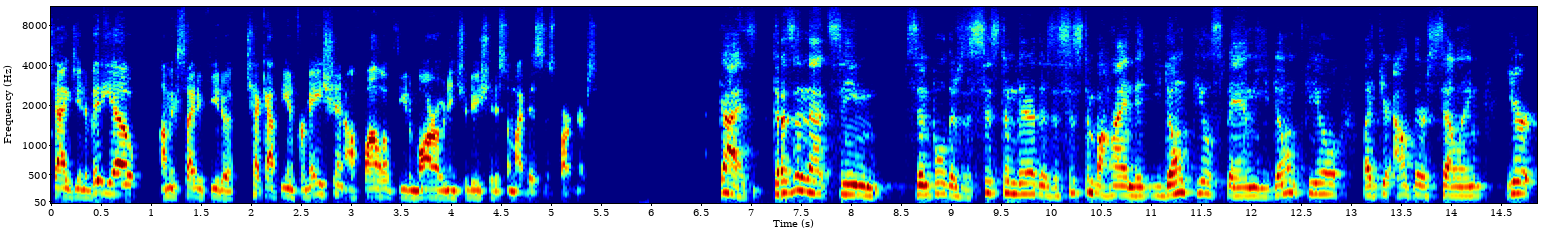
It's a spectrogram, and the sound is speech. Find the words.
tagged you in a video. I'm excited for you to check out the information. I'll follow up with you tomorrow and introduce you to some of my business partners. Guys, doesn't that seem simple? There's a system there, there's a system behind it. You don't feel spammy, you don't feel like you're out there selling. You're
